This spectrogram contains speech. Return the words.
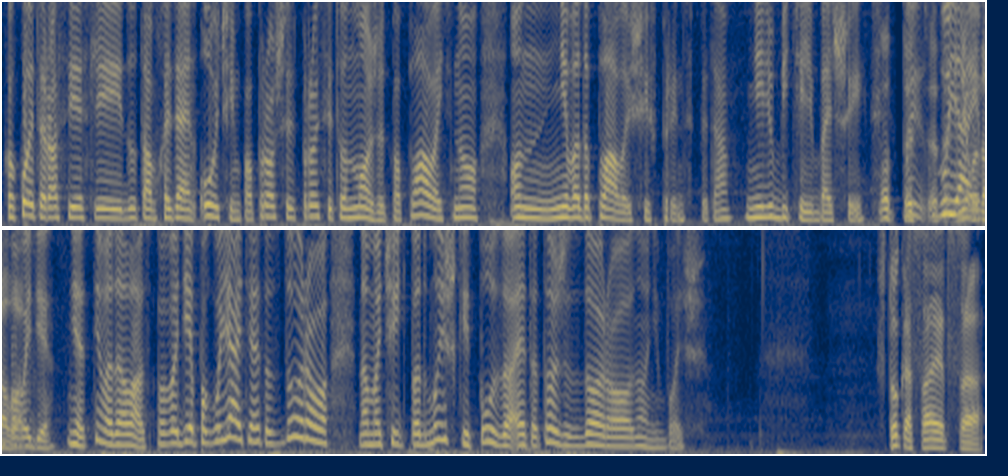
какой-то раз, если, ну, там хозяин очень попросит, просит, он может поплавать, но он не водоплавающий, в принципе, да, не любитель большие. Ну, то есть Мы гуляем по воде. Нет, не водолаз. По воде погулять, это здорово, намочить подмышки, пузо, это тоже здорово, но не больше. Что касается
